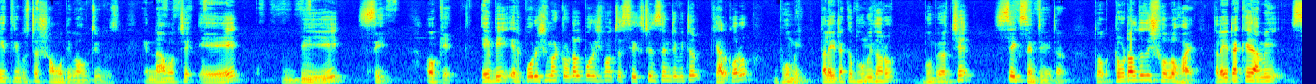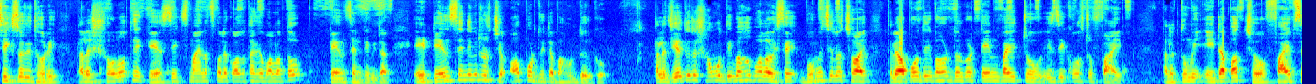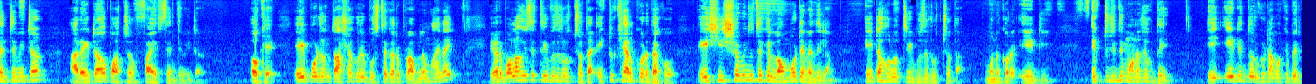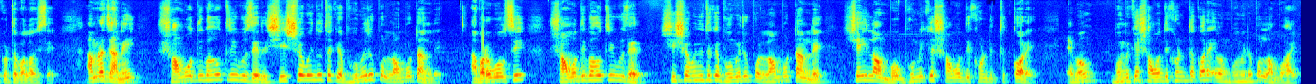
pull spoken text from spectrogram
এই ত্রিভুজটা সমদ্বিবাহু ত্রিভুজ। এর নাম হচ্ছে A B C okay A B এর পরিসীমা টোটাল পরিসীমা হচ্ছে সিক্সটিন সেন্টিমিটার খেয়াল করো, ভূমি। তাহলে এটাকে ভূমি ধরো। ভূমি হচ্ছে সিক্স সেন্টিমিটার তো টোটাল যদি ষোলো হয়, তাহলে এটাকে আমি সিক্স যদি ধরি, তাহলে ষোলো থেকে সিক্স মাইনাস করলে কত থাকে বলো তো টেন সেন্টিমিটার এই টেন সেন্টিমিটার হচ্ছে অপর দুইটা বাহুর দৈর্ঘ্য। তাহলে যেহেতু এটা সমদ্বিবাহু বলা হয়েছে, ভূমি ছিল ছয়, তাহলে অপর দুই বাহুর দৈর্ঘ্য ten by two is equals to five তাহলে তুমি এইটা পাচ্ছ ফাইভ সেন্টিমিটার আর এটাও পাচ্ছ ফাইভ সেন্টিমিটার ওকে এই পর্যন্ত আশা করি বুঝতে কারও প্রবলেম হয় নাই। এবার বলা হয়েছে ত্রিভুজের উচ্চতা। একটু খেয়াল করে দেখো, এই শীর্ষবিন্দু থেকে লম্ব টেনে দিলাম, এইটা হলো ত্রিভুজের উচ্চতা, মনে করো এডি একটু যদি মনোযোগ দেই, এই এডির দৈর্ঘ্যটা আমাকে বের করতে বলা হয়েছে। আমরা জানি সমদ্বিবাহু ত্রিভুজের শীর্ষবিন্দু থেকে ভূমির উপর লম্ব টানলে, আবারও বলছি, সমদ্বিবাহু ত্রিভুজের শীর্ষবিন্দু থেকে ভূমির উপর লম্ব টানলে সেই লম্ব ভূমিকে সমদ্বিখণ্ডিত করে এবং ভূমিকে সমদ্বিখণ্ডিত করে এবং ভূমির উপর লম্ব হয়।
